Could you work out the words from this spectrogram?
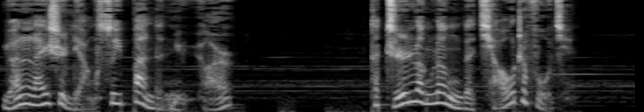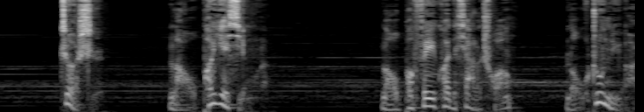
原来是两岁半的女儿。他直愣愣的瞧着父亲。这时，老婆也醒了。老婆飞快的下了床，搂住女儿：“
